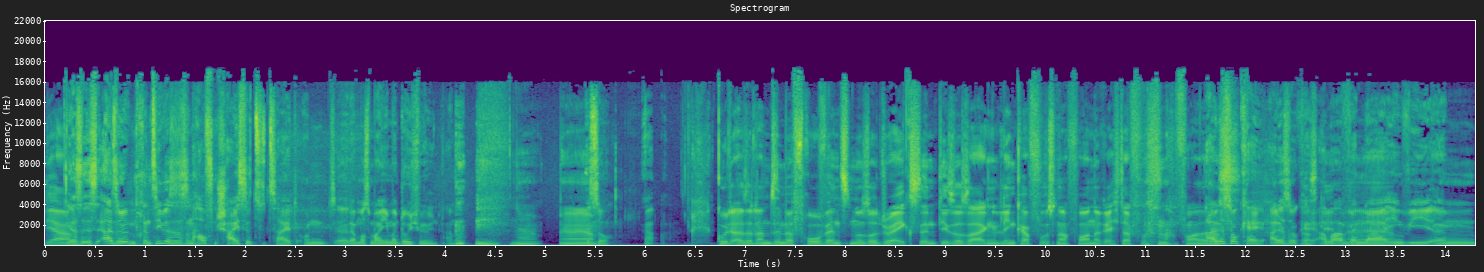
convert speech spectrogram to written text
ja. Das ist, also im Prinzip ist es ein Haufen Scheiße zurzeit und äh, da muss mal jemand durchwühlen. Ja, ja, ja. Ist so. Ja. Gut, also dann sind wir froh, wenn es nur so Drakes sind, die so sagen, linker Fuß nach vorne, rechter Fuß nach vorne. Alles Das- okay, alles okay. geht, Aber ne? wenn da Ja, ja. irgendwie ähm,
